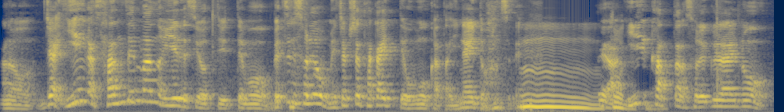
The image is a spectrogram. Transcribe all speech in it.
あの、じゃあ家が3000万の家ですよって言っても、別にそれをめちゃくちゃ高いって思う方いないと思うんですうね。ん。だからそうです家買ったらそれぐらいの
